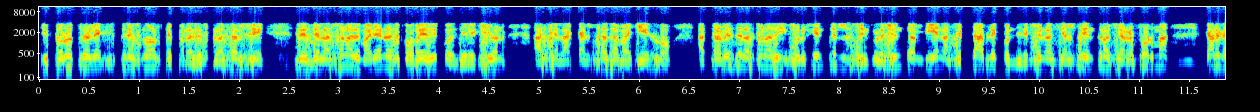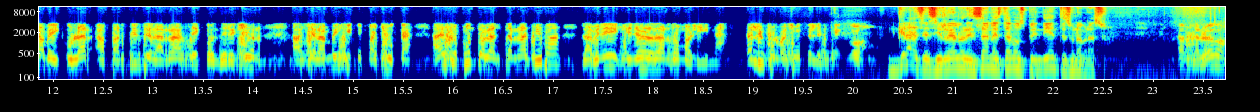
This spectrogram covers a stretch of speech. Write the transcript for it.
y por otro el eje 3 norte para desplazarse desde la zona de Mariano Escobedo con dirección hacia la calzada Vallejo. A través de la zona de insurgentes, la circulación también aceptable con dirección hacia el centro, hacia Reforma, carga vehicular a partir de la raza y con dirección hacia la México Pachuca. A ese punto la alternativa, la avenida Ingeniero Dardo Molina. Es la información que les tengo. Gracias, Israel Lorenzana, estamos pendientes. Un abrazo. Hasta luego.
